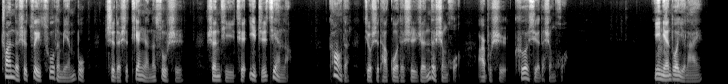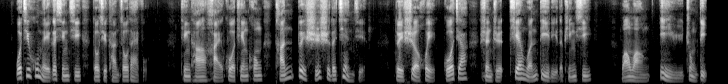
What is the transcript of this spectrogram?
穿的是最粗的棉布，吃的是天然的素食，身体却一直健朗，靠的就是他过的是人的生活，而不是科学的生活。一年多以来，我几乎每个星期都去看邹大夫。听他海阔天空谈对时事的见解，对社会、国家甚至天文地理的评析，往往一语中的，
